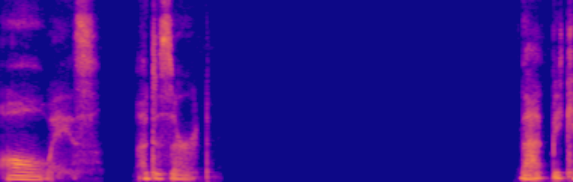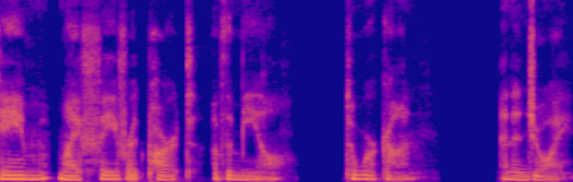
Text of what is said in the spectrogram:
always a dessert. That became my favorite part of the meal to work on and enjoy.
